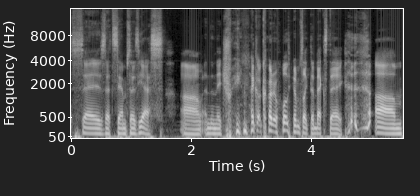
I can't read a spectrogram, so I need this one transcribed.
says that Sam says yes, um, and then they trade Michael Carter Williams like the next day, um,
